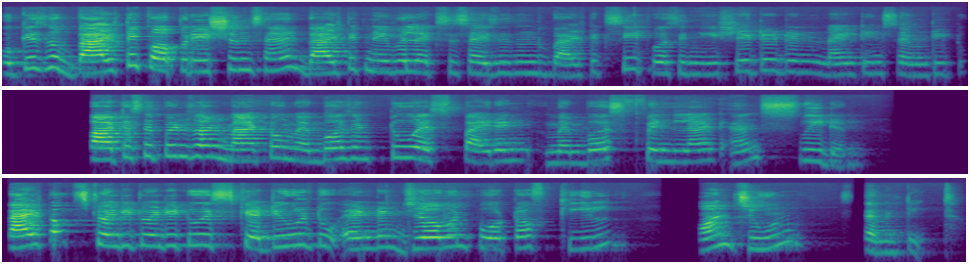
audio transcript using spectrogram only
Okay, so Baltic operations and Baltic naval exercises in the Baltic Sea. It was initiated in 1972. Participants are NATO members and two aspiring members, Finland and Sweden. Baltops 2022 is scheduled to end in German port of Kiel on June 17th.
